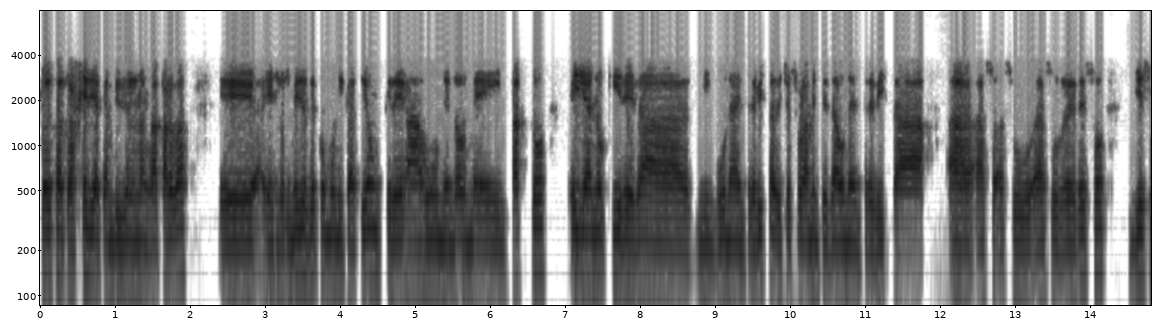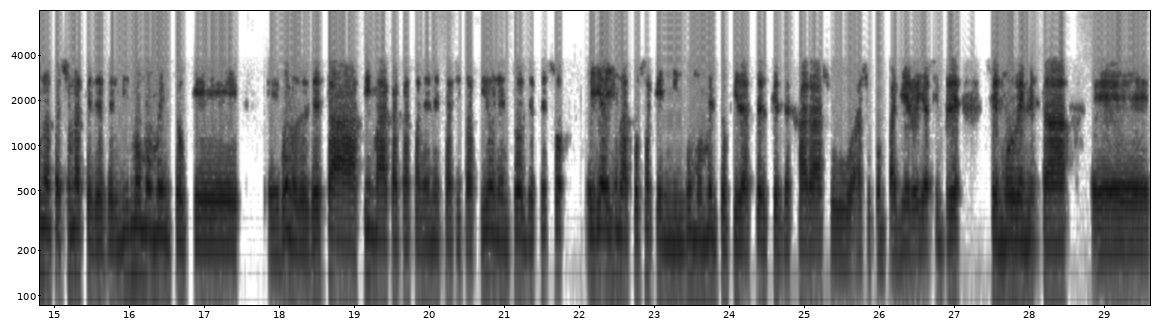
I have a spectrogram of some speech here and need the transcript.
toda esta tragedia que han vivido en Nanga Parbat en los medios de comunicación crea un enorme impacto. Ella no quiere dar ninguna entrevista, de hecho solamente da una entrevista a, su, a su regreso y es una persona que desde el mismo momento que eh, bueno, desde esta cima que alcanzan en esta situación, en todo el descenso, ella hay una cosa que en ningún momento quiere hacer, que es dejar a su, a su compañero. Ella siempre se mueve en esta eh,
